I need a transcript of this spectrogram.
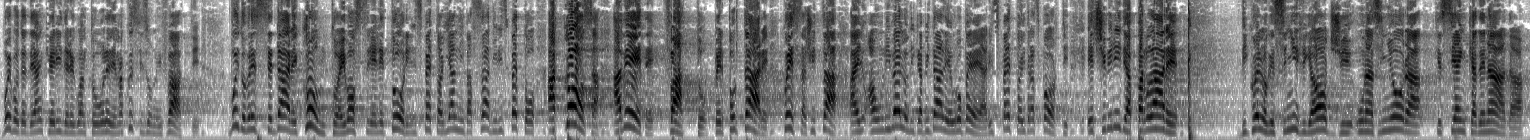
Voi potete anche ridere quanto volete, ma questi sono i fatti voi dovreste dare conto ai vostri elettori rispetto agli anni passati, rispetto a cosa avete fatto per portare questa città a un livello di capitale europea rispetto ai trasporti. E ci venite a parlare di quello che significa oggi una signora che si è incatenata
